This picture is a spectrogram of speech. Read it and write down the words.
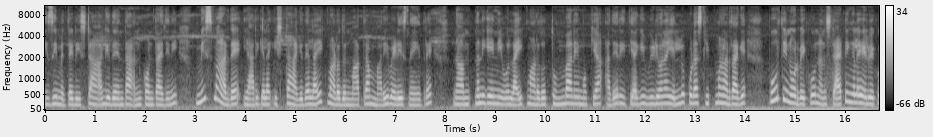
ಈಸಿ ಮೆಥಡ್ ಇಷ್ಟ ಆಗಿದೆ ಅಂತ ಅಂದ್ಕೊತಾ ಇದ್ದೀನಿ. ಮಿಸ್ ಮಾಡಿದೆ, ಯಾರಿಗೆಲ್ಲ ಇಷ್ಟ ಆಗಿದೆ ಲೈಕ್ ಮಾಡೋದನ್ನು ಮಾತ್ರ ಮರಿಬೇಡಿ ಸ್ನೇಹಿತರೆ. ನನಗೆ ನೀವು ಲೈಕ್ ಮಾಡೋದು ತುಂಬಾ ಮುಖ್ಯ. ಅದೇ ರೀತಿಯಾಗಿ ವಿಡಿಯೋನ ಎಲ್ಲೂ ಕೂಡ ಸ್ಕಿಪ್ ಮಾಡಿದಾಗೆ ಪೂರ್ತಿ ನೋಡಬೇಕು. ನಾನು ಸ್ಟಾರ್ಟಿಂಗಲ್ಲೇ ಹೇಳಬೇಕು,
